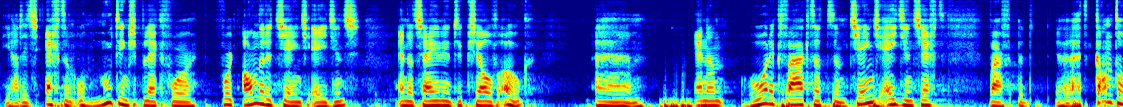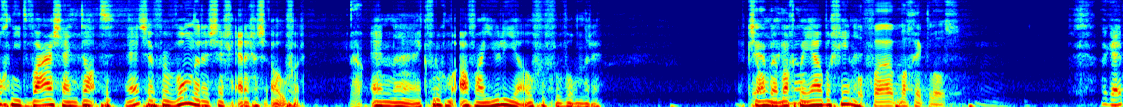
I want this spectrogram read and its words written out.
Ja, dit is echt een ontmoetingsplek voor, voor andere change agents. En dat zijn jullie natuurlijk zelf ook. Ehm, en dan hoor ik vaak dat een change agent zegt... Waar, eh, het kan toch niet waar zijn dat? Hè? Ze verwonderen zich ergens over. Ja. En eh, ik vroeg me af waar jullie je over verwonderen. Xander, mag dan? bij jou beginnen? Of eh, mag ik los? Oké,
